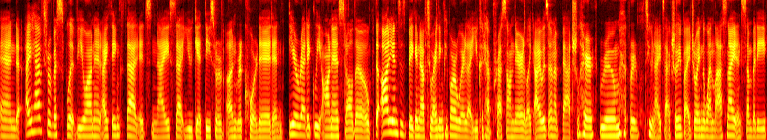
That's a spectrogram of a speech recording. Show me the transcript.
And I have sort of a split view on it. I think that it's nice that you get these sort of unrecorded and theoretically honest, although the audience is big enough to where I think people are aware that you could have press on there. Like I was in a bachelor room for two nights actually, but I joined the one last night and somebody,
